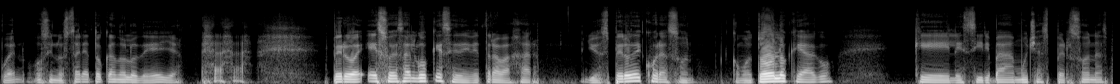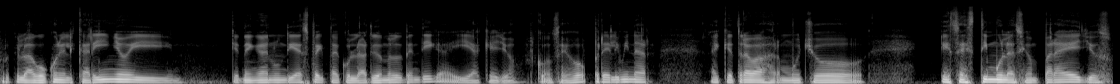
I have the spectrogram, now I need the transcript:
Bueno, o si no estaría tocando lo de ella. pero eso es algo que se debe trabajar. Yo espero de corazón, como todo lo que hago, que le sirva a muchas personas porque lo hago con el cariño y que tengan un día espectacular. Dios me los bendiga y aquello, consejo preliminar, hay que trabajar mucho esa estimulación para ellos,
